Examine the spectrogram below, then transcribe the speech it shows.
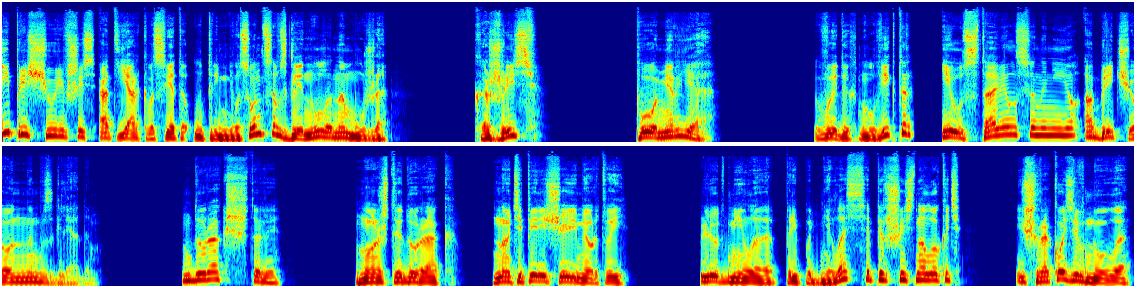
и, прищурившись от яркого света утреннего солнца, взглянула на мужа. «Кажись, помер я», — выдохнул Виктор и уставился на нее обреченным взглядом. «Дурак, что ли?» «Может, и дурак, но теперь еще и мертвый». Людмила приподнялась, опершись на локоть, и широко зевнула.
